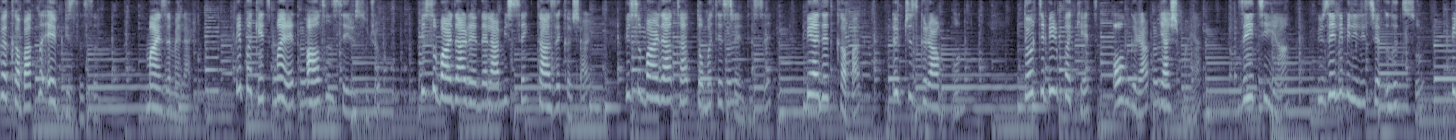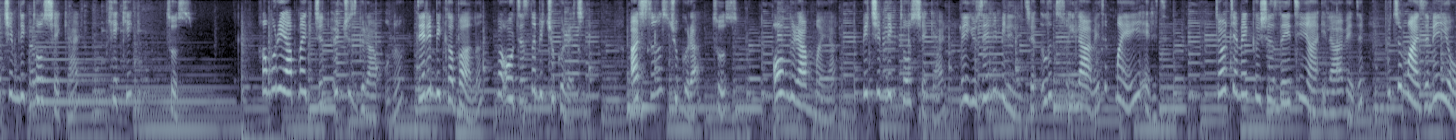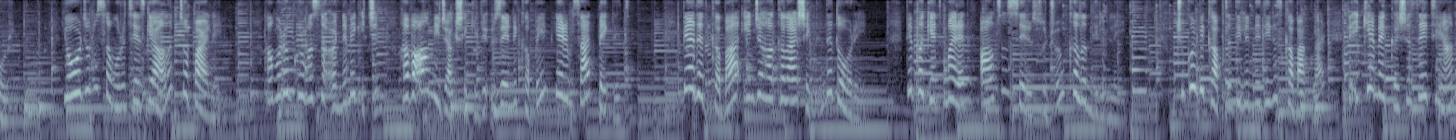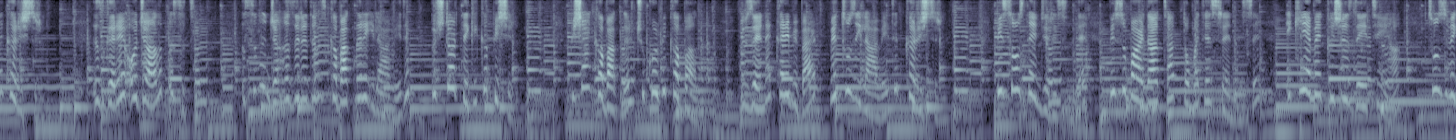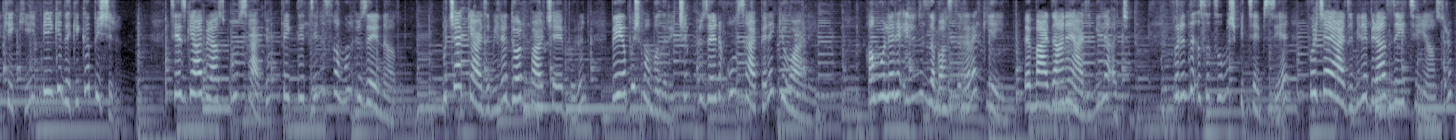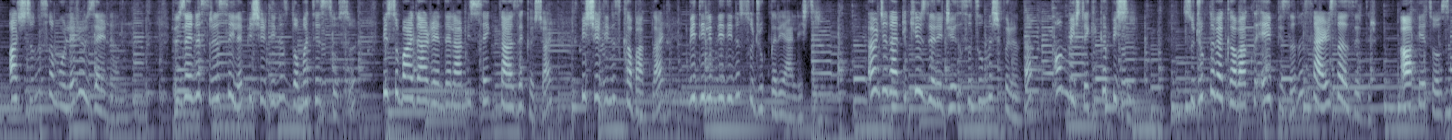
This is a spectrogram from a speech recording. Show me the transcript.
kabaklı ev pizzası. Malzemeler 1 paket Maret altın seri sucuk, 1 su bardağı rendelenmiş sek taze kaşar, 1 su bardağı tat domates rendesi, 1 adet kabak, 300 gram un, 4'te 1 paket 10 gram yaş maya, zeytinyağı, 150 mililitre ılık su, 1 çimdik toz şeker, kekik, tuz. Hamuru yapmak için 300 gram unu derin bir kaba alın ve ortasına bir çukur açın. Açtığınız çukura tuz, 10 gram maya, bir çimdik toz şeker ve 150 mililitre ılık su ilave edip mayayı eritin. 4 yemek kaşığı zeytinyağı ilave edip bütün malzemeyi yoğurun. Yoğurduğunuz hamuru tezgaha alıp toparlayın. Hamurun kurumasını önlemek için hava almayacak şekilde üzerini kapayıp yarım saat bekletin. Bir adet kabağı ince halkalar şeklinde doğrayın. Bir paket maret altın seri sucuğu kalın dilimleyin. Çukur bir kapta dilimlediğiniz kabaklar ve 2 yemek kaşığı zeytinyağını karıştırın. Izgarayı ocağa alıp ısıtın. Isınınca hazırladığınız kabakları ilave edip 3-4 dakika pişirin. Pişen kabakları çukur bir kaba alın. Üzerine karabiber ve tuz ilave edip karıştırın. Bir sos tenceresinde bir su bardağı tat domates rendesi, 2 yemek kaşığı zeytinyağı, tuz ve kekiği 1-2 dakika pişirin. Tezgaha biraz un serpip beklettiğiniz hamurun üzerine alın. Bıçak yardımıyla dört parçaya bölün ve yapışmamaları için üzerine un serperek yuvarlayın. Hamurları elinizle bastırarak yayın ve merdane yardımıyla açın. Fırında ısıtılmış bir tepsiye fırça yardımıyla biraz zeytinyağı sürüp açtığınız hamurları üzerine alın. Üzerine sırasıyla pişirdiğiniz domates sosu, bir su bardağı rendelenmiş sek taze kaşar, pişirdiğiniz kabaklar ve dilimlediğiniz sucukları yerleştirin. Önceden 200 dereceye ısıtılmış fırında 15 dakika pişirin. Sucuklu ve kabaklı ev pizzanın servisi hazırdır. Afiyet olsun.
